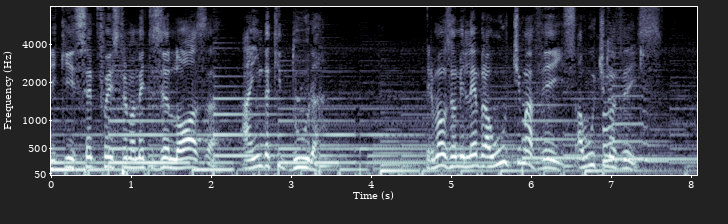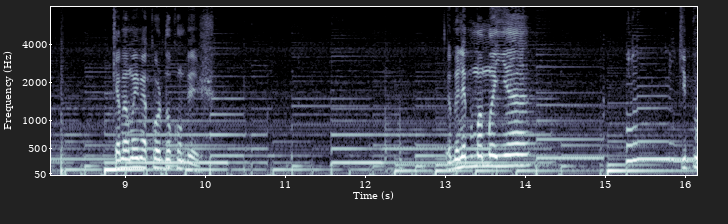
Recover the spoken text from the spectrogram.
E que sempre foi extremamente zelosa, ainda que dura Irmãos, eu me lembro a última vez, a última vez que a minha mãe me acordou com um beijo. Eu me lembro uma manhã, tipo,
